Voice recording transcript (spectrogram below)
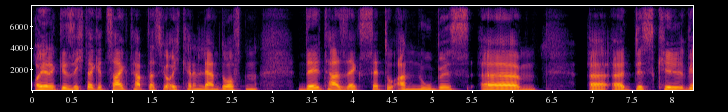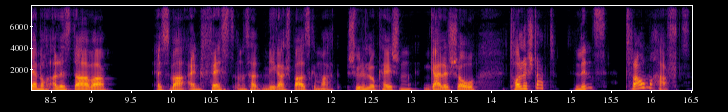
eure Gesichter gezeigt habt, dass wir euch kennenlernen durften. Delta 6, Seto Anubis, ähm, äh, äh, Diskill, wer noch alles da war. Es war ein Fest und es hat mega Spaß gemacht. Schöne Location, geile Show, tolle Stadt. Linz traumhaft.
